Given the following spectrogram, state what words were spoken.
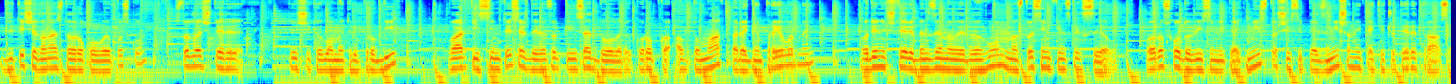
2012 року випуску, 124 тисячі кілометрів пробіг, вартість 7950 доларів, коробка автомат, передньоприводний, 1,4 бензиновий двигун на 107 кінських сил. По розходу 8,5 місто, 6,5 змішаний, 5,4 траса.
